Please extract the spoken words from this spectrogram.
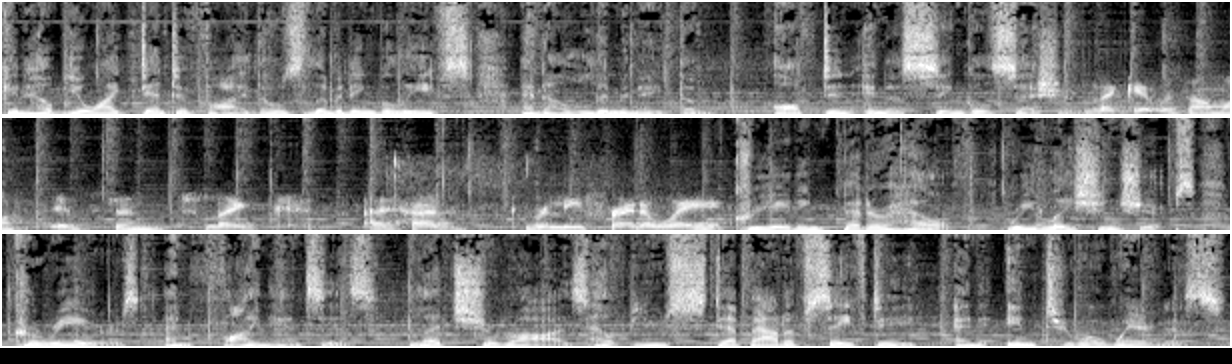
can help you identify those limiting beliefs and eliminate them, often in a single session. Like it was almost instant, like I had relief right away. Creating better health, relationships, careers, and finances. Let Shiraz help you step out of safety and into awareness.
